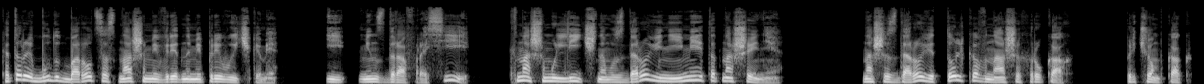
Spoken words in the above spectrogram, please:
которые будут бороться с нашими вредными привычками, и Минздрав России к нашему личному здоровью не имеет отношения. Наше здоровье только в наших руках, причем как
